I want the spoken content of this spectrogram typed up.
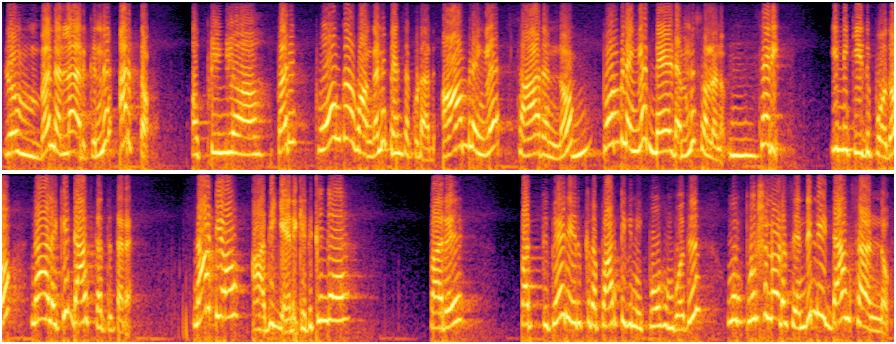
ரொம்ப நல்லா இருக்குன்னு அர்த்தம். அப்படிங்களா? பாரு போங்க வாங்கன்னு பேசக்கூடாது. ஆம்பளைங்கள சாரன்னும் பொம்பளைங்கள மேடம்னு சொல்லணும். சரி இன்னைக்கு இது போதும். நாளைக்கு டான்ஸ் கத்து தரேன் நாட்டியம். அது எனக்கு எதுக்குங்க? பாரு பத்து பேர் இருக்கிற பார்ட்டிக்கு நீ போகும்போது உன் புருஷனோட சேர்ந்து நீ டான்ஸ் ஆடணும்.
